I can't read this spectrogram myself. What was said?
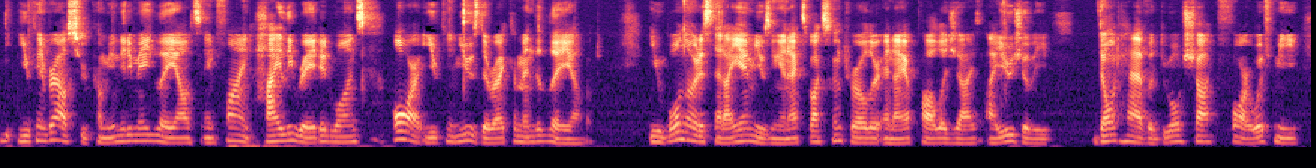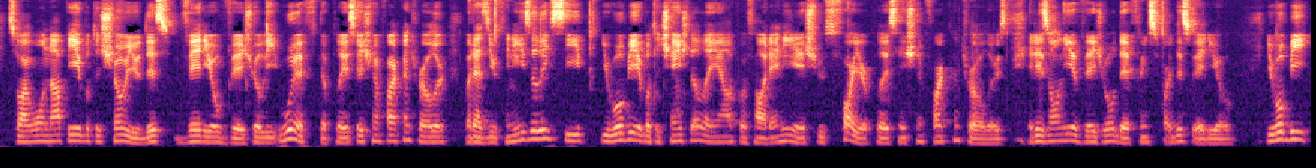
You can browse through community made layouts and find highly rated ones or you can use the recommended layout. You will notice that I am using an Xbox controller and I apologize. I usually don't have a DualShock 4 with me, so I will not be able to show you this video visually with the PlayStation 4 controller, but as you can easily see, you will be able to change the layout without any issues for your PlayStation 4 controllers. It is only a visual difference for this video. You will be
